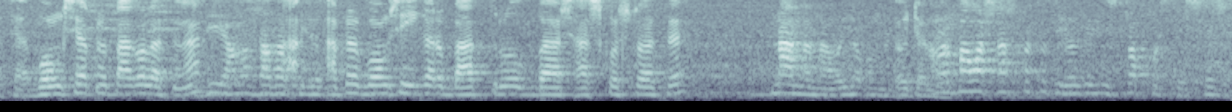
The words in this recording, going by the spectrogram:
আচ্ছা বংশে আপনার পাগল আছে না? জি আমার দাদা ছিল আপনার বংশে কি কারও বাত রোগ বা শ্বাসকষ্ট আছে? না না না ওই রকম ওইটা আমার বাবার শ্বাসকষ্ট ছিল ওই স্টপ করছে শেষে।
